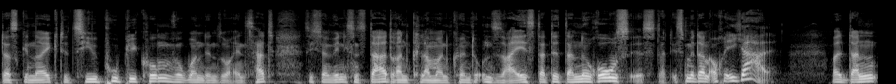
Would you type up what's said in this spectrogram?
das geneigte Zielpublikum, wo man denn so eins hat, sich dann wenigstens da dran klammern könnte und sei es, dass das dann eine Rose ist. Das ist mir dann auch egal. Weil dann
